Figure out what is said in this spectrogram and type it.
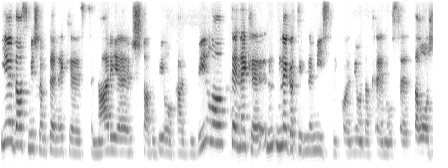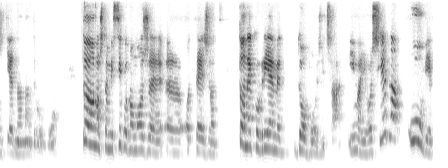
je da smišljam te neke scenarije, šta bi bilo kad bi bilo, te neke negativne misli koje mi onda krenu se taložiti jedna na drugu. To je ono što mi sigurno može e, otežati to neko vrijeme do Božića. Ima još jedna, uvijek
